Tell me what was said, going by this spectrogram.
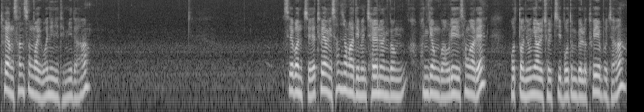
토양 산성화의 원인이 됩니다. 세 번째, 토양이 산성화되면 자연환경 환경과 우리 생활에 어떤 영향을 줄지 모든 별로 토해보자.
